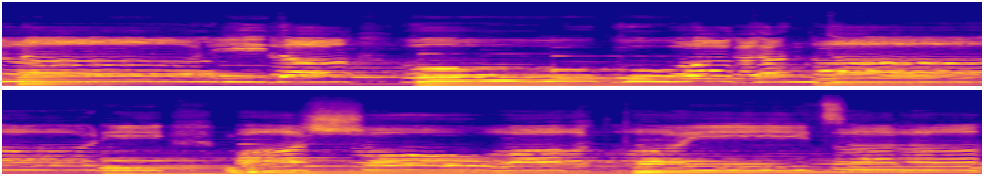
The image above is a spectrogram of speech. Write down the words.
ari da ukua kantari Basoa taitzala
